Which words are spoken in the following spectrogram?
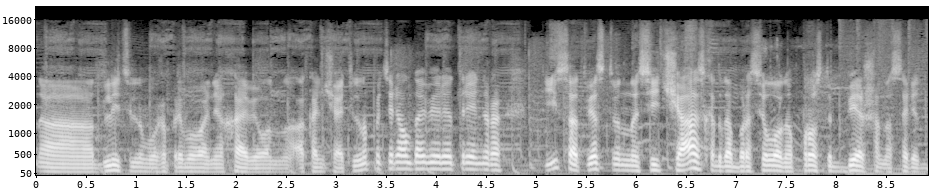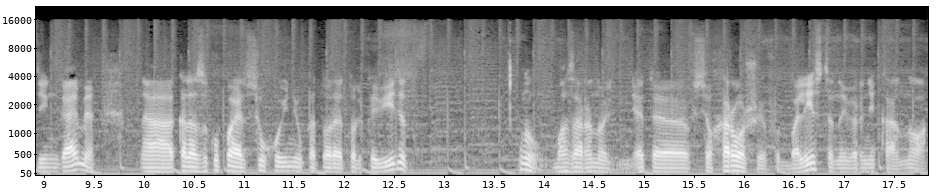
э, длительного уже пребывания Хави он окончательно потерял доверие тренера. И, соответственно, сейчас, когда Барселона просто бешено сорит деньгами, э, когда закупает всю хуйню, которая только видит, ну, Базара ноль, это все хорошие футболисты наверняка, но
